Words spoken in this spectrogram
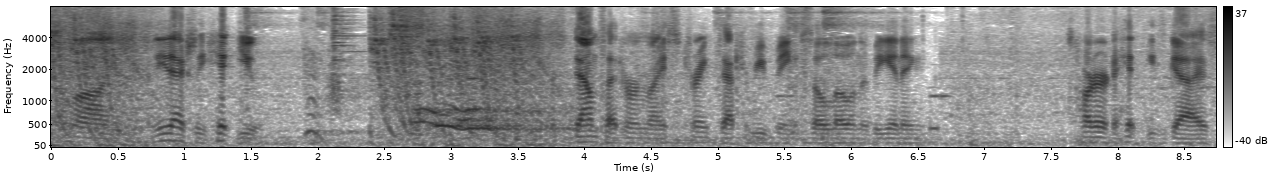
Come on. I need to actually hit you. That's the downside from my strength attribute being so low in the beginning. It's harder to hit these guys.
